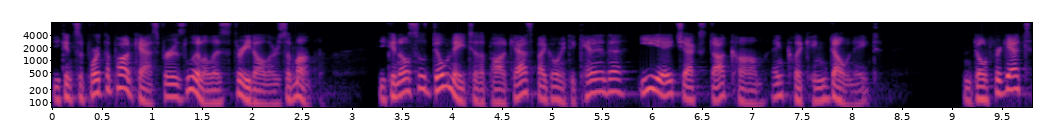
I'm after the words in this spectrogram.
You can support the podcast for as little as $3 a month. You can also donate to the podcast by going to CanadaEHX.com and clicking donate. And don't forget,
